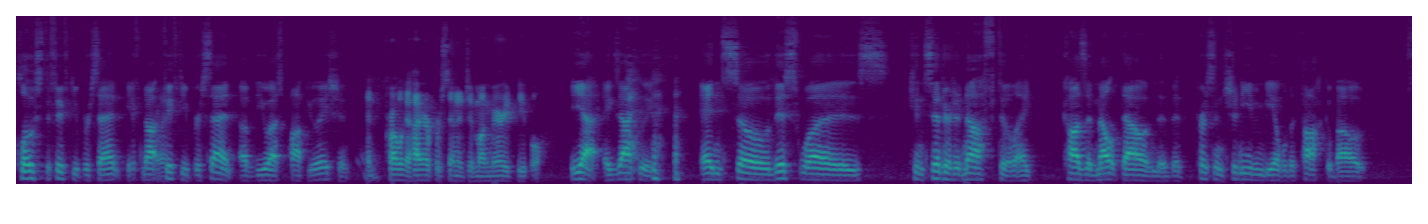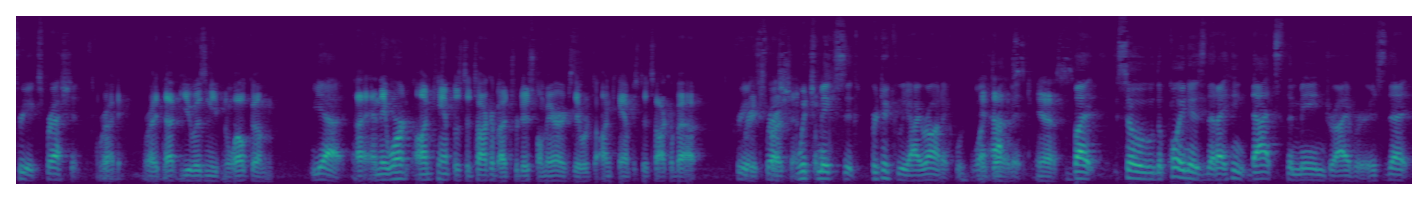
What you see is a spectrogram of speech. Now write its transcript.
close to 50%, if not Right. 50% of the US population. and probably a higher percentage among married people. Yeah, exactly. and so this was considered enough to like cause a meltdown that the person shouldn't even be able to talk about free expression. Right, right. That view isn't even welcome, Yeah, uh, and they weren't on campus to talk about traditional marriage. They were on campus to talk about free, Free expression, expression. which makes it particularly ironic what it does. happened. Yes, But so the point is that I think that's the main driver is that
